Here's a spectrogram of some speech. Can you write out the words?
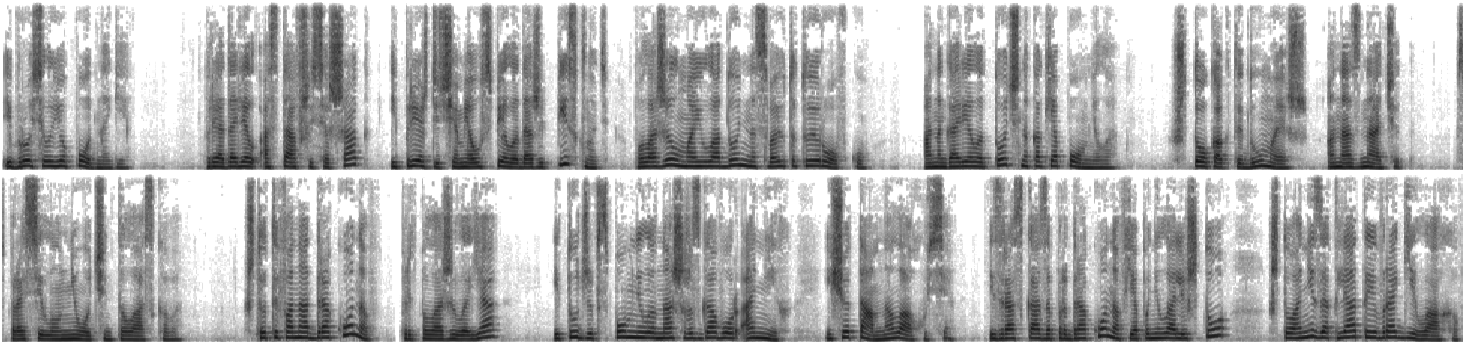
и бросил ее под ноги. преодолел оставшийся шаг и прежде чем я успела даже пискнуть, положил мою ладонь на свою татуировку. Она горела точно, как я помнила. «Что, как ты думаешь, она значит?» — спросил он не очень-то ласково. «Что ты фанат драконов?» — предположила я, и тут же вспомнила наш разговор о них, еще там, на Лахусе. Из рассказа про драконов я поняла лишь то, что они заклятые враги лахов.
